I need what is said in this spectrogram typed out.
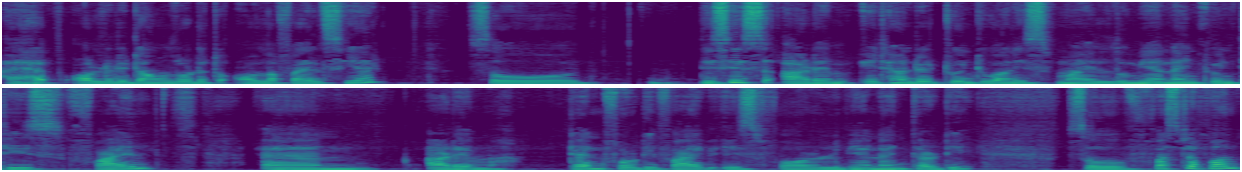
i have already downloaded all the files here. So this is rm 821 is my lumia 920's files and rm 1045 is for lumia 930 so first of all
